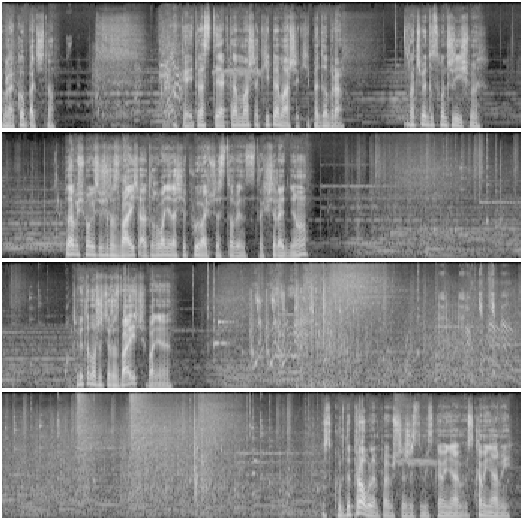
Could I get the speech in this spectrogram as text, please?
Dobra, kopać to. Okej, teraz ty, jak tam masz ekipę? Masz ekipę, dobra. Na czym my tu skończyliśmy? Tutaj byśmy mogli coś rozwalić, ale to chyba nie da się pływać przez to, więc tak średnio. Czy wy to możecie rozwalić? Chyba nie. To jest kurde problem, powiem szczerze, z tymi z kamieniami. Z kamieniami.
